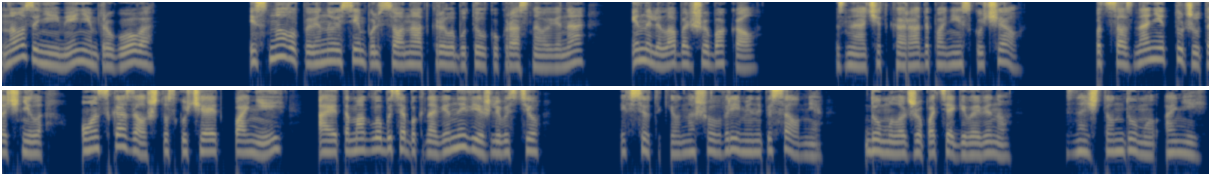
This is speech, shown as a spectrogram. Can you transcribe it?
но за неимением другого. И снова, повинуясь импульсу, она открыла бутылку красного вина и налила большой бокал. Значит, Карада по ней скучал. Подсознание тут же уточнило. Он сказал, что скучает по ней, а это могло быть обыкновенной вежливостью. И все-таки он нашел время и написал мне — думала Джо, подтягивая вино. Значит, он думал о ней.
